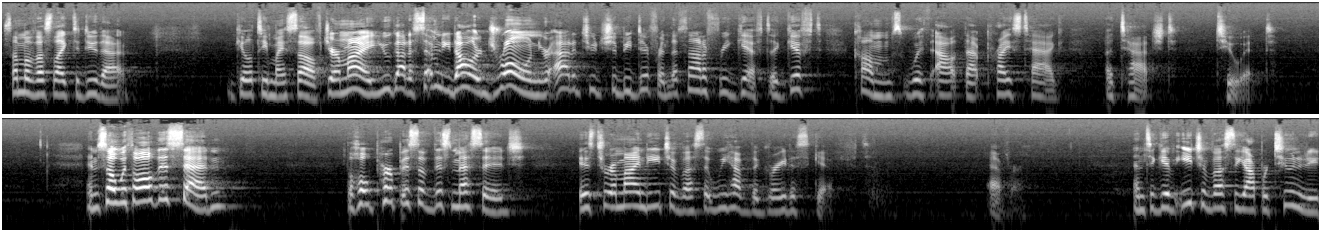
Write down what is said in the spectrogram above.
Some of us like to do that. Guilty myself. Jeremiah, you got a $70 drone. Your attitude should be different. That's not a free gift. A gift comes without that price tag attached to it. And so, with all this said, the whole purpose of this message is to remind each of us that we have the greatest gift ever. And to give each of us the opportunity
